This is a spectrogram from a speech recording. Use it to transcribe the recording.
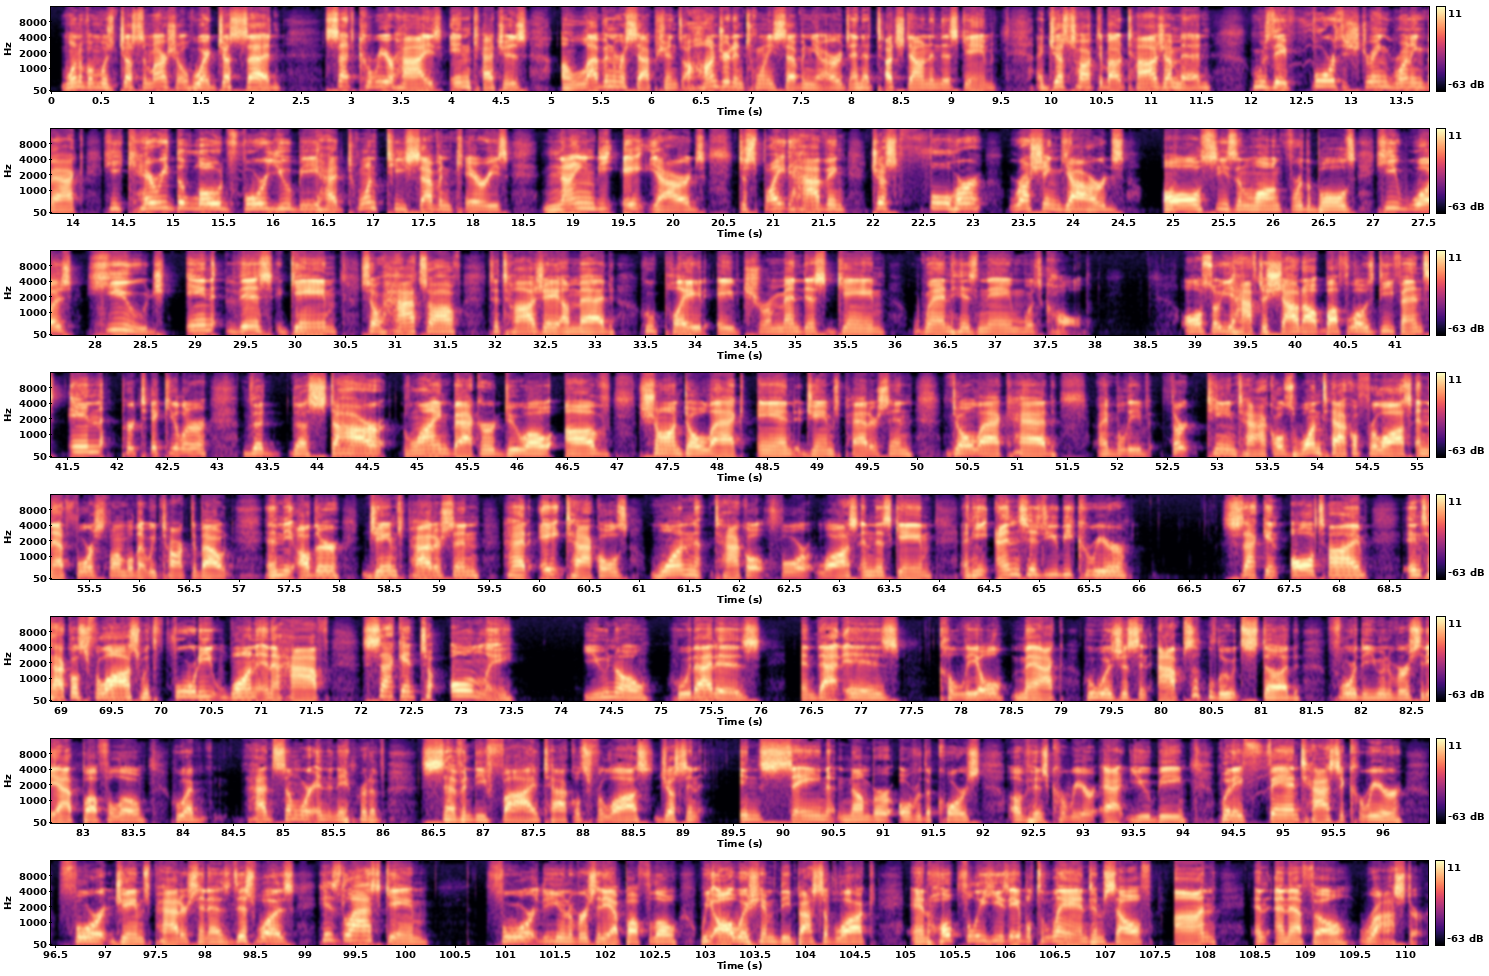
one of them was Justin Marshall, who I just said set career highs in catches, 11 receptions, 127 yards, and a touchdown in this game. I just talked about Taj Ahmed, who was a fourth string running back. He carried the load for UB, had 27 carries, 98 yards, despite having just four rushing yards all season long for the Bulls. He was huge in this game. So hats off to Tajay Ahmed, who played a tremendous game when his name was called. Also, you have to shout out Buffalo's defense, in particular, the, the star linebacker duo of Shaun Dolac and James Patterson. Dolac had, I believe, 13 tackles, one tackle for loss, and that forced fumble that we talked about. And the other, James Patterson, had eight tackles, one tackle for loss in this game. And he ends his UB career second all time in tackles for loss with 41 and a half, second to only, you know who that is, and that is Khalil Mack who was just an absolute stud for the university at Buffalo, who I had somewhere in the neighborhood of 75 tackles for loss, just an insane number over the course of his career at UB, but a fantastic career for James Patterson as this was his last game for the University at Buffalo. We all wish him the best of luck and hopefully he's able to land himself on an NFL roster.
